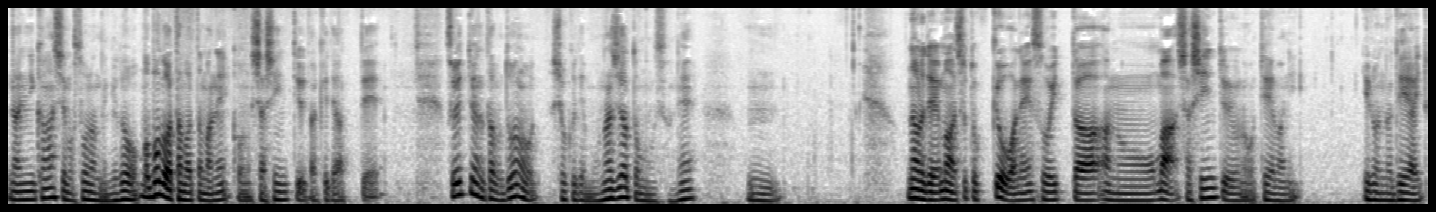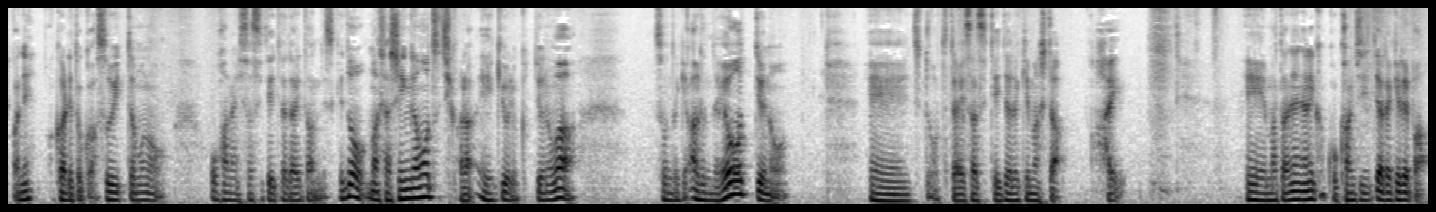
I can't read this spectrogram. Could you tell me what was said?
何に関してもそうなんだけど、まあ、僕はたまたまねこの写真っていうだけであってそれっていうのは多分どの職でも同じだと思うんですよね。うん、なのでまあちょっと今日はねそういったあの、まあ写真というのをテーマにいろんな出会いとかね別れとかそういったものをお話しさせていただいたんですけど、まあ、写真が持つ力影響力っていうのはそんだけあるんだよっていうのを、えー、ちょっとお伝えさせていただきました。はい、えー、またね何かこう感じていただければ、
